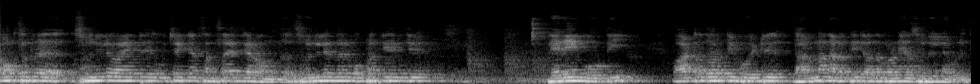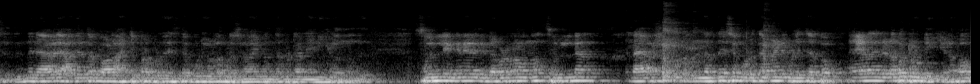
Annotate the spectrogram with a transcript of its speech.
കൗൺസിലർ സുനിലുമായിട്ട് ഉച്ചയ്ക്ക് ഞാൻ സംസാരിച്ചാണ് വന്നത്. സുനിൽ എന്നൊരു മുപ്പത്തിയഞ്ച് പേരെയും കൂട്ടി വാട്ടർ അതോറിറ്റി പോയിട്ട് ധർണ നടത്തിയിട്ട് വന്നപ്പോഴാണ് ഞാൻ സുനിലിനെ വിളിച്ചത്. ഇന്ന് രാവിലെ ആദ്യത്തെ പാൾ ആറ്റിപ്ര പ്രദേശത്തെ കൂടിയുള്ള പ്രശ്നമായി ബന്ധപ്പെട്ടാണ് എനിക്ക് വന്നത്. സുനിൽ എങ്ങനെയാണ് ഇടപെടണമെന്ന് സുനിലിന് ഡയറക്ഷൻ നിർദ്ദേശം കൊടുക്കാൻ വേണ്ടി വിളിച്ചപ്പോൾ അയാൾ അതിൽ ഇടപെട്ടുകൊണ്ടിരിക്കുകയാണ്. അപ്പോൾ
